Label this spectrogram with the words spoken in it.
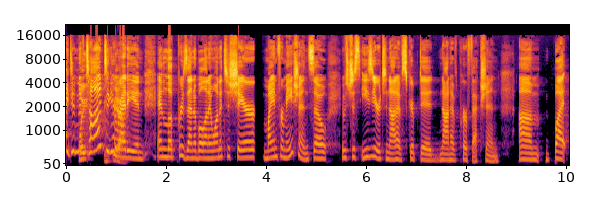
I didn't have time to get yeah. ready and and look presentable and I wanted to share my information. So it was just easier to not have scripted, not have perfection. Um, but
